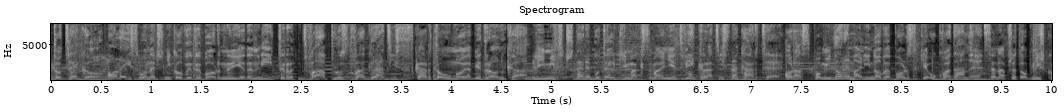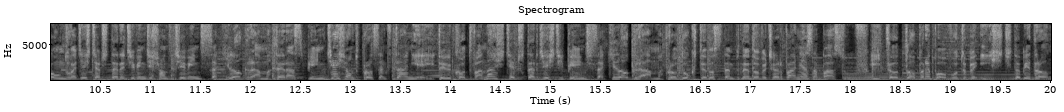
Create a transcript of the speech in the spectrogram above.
Do tego olej słonecznikowy wyborny 1 litr. 2 plus 2 gratis z kartą Moja Biedronka. Limit 4 butelki, maksymalnie 2 gratis na kartę. Oraz pomidory malinowe polskie układane. Cena przed obniżką 24,99 za kilogram. Teraz 50% taniej. Tylko 12,45 za kilogram. Produkty dostępne do wyczerpania zapasów. I to dobry powód, by iść do Biedronki.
